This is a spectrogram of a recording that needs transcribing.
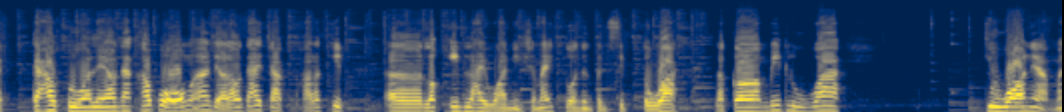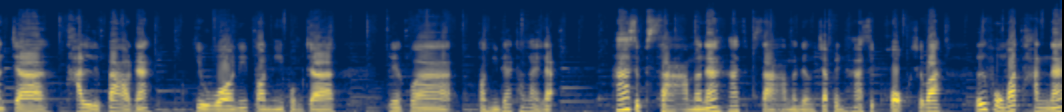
ดเก้าตัวแล้วนะครับผมเดี๋ยวเราได้จากภารกิจเอ่อล็อกอินรายวันอีกใช่ไหมตัวหนึ่งเป็น 10 ตัว แล้วก็ไม่รู้ว่ากิววอเนี่ยมันจะทันหรือเปล่านะกิววอนี่ตอนนี้ผมจะ เรียกว่าตอนนี้ได้เท่าไหร่ละ 53 แล้วนะ 53มันเดี๋ยวจะเป็น 56 ใช่ปะ่ะเออผมว่าทันนะ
